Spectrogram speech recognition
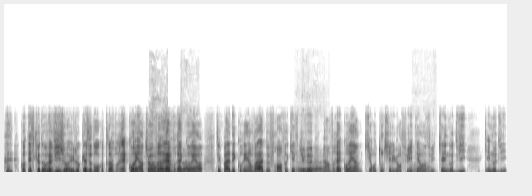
quand est-ce que dans ma vie j'aurais eu l'occasion de rencontrer un vrai Coréen, tu vois, un vrai, vrai Coréen. C'est pas des Coréens, voilà, de France, ok, ce que tu veux, mais un vrai Coréen qui retourne chez lui ensuite et ensuite qui a une autre vie qui a une autre vie.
